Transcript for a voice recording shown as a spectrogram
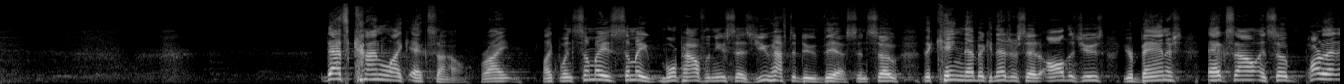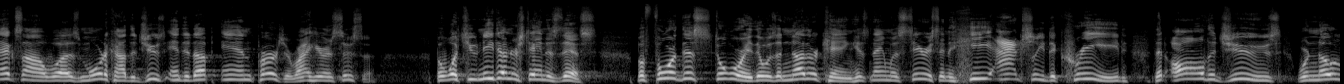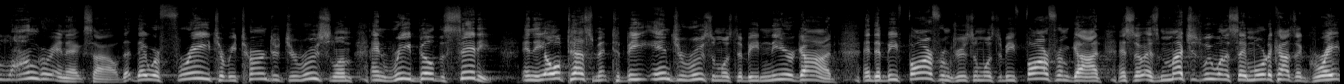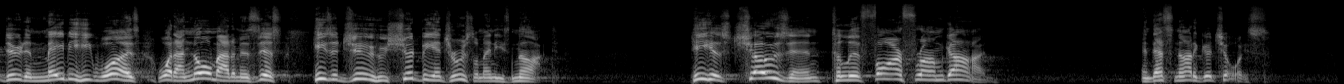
That's kind of like exile, right? Like when somebody, somebody more powerful than you says, you have to do this. And so the king Nebuchadnezzar said, All the Jews, you're banished, exile. And so part of that exile was Mordecai. The Jews ended up in Persia, right here in Susa. But what you need to understand is this before this story, there was another king. His name was Cyrus, and he actually decreed that all the Jews were no longer in exile, that they were free to return to Jerusalem and rebuild the city. In the Old Testament, to be in Jerusalem was to be near God, and to be far from Jerusalem was to be far from God. And so, as much as we want to say Mordecai's a great dude, and maybe he was, what I know about him is this he's a Jew who should be in Jerusalem, and he's not. He has chosen to live far from God. And that's not a good choice.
